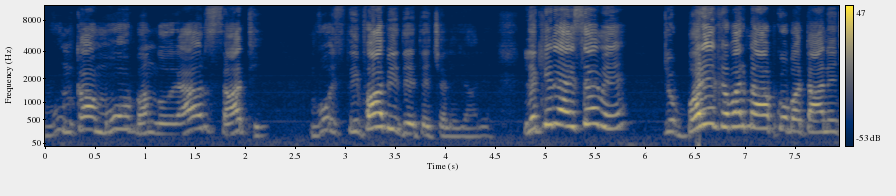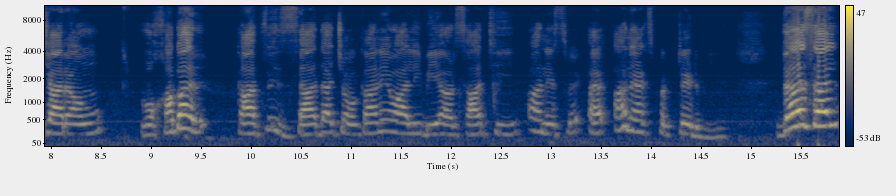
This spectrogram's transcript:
उनका मोह भंग हो रहा है और साथ ही वो इस्तीफा भी देते चले जा रहे हैं। लेकिन ऐसे में जो बड़ी खबर मैं आपको बताने जा रहा हूँ, वो खबर काफ़ी ज़्यादा चौंकाने वाली भी है और साथ ही अनएक्सपेक्टेड भी है। दरअसल,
